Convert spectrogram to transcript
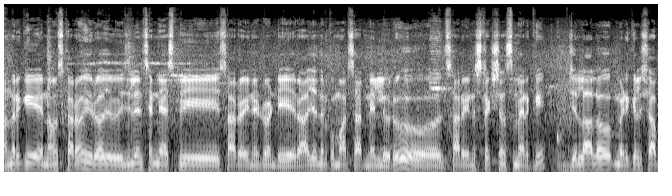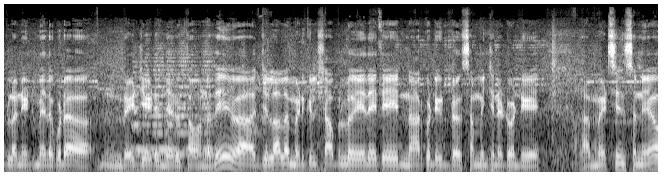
అందరికీ నమస్కారం. ఈరోజు విజిలెన్స్ అండ్ ఎస్పీ సార్ అయినటువంటి Rajendra Kumar sir Nellore sir instructions మేరకి జిల్లాలో మెడికల్ షాపులన్నిటి మీద కూడా రైడ్ చేయడం జరుగుతూ ఉన్నది. జిల్లాలో మెడికల్ షాపుల్లో ఏదైతే నార్కోటిక్ డ్రగ్స్ సంబంధించినటువంటి మెడిసిన్స్ ఉన్నాయో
